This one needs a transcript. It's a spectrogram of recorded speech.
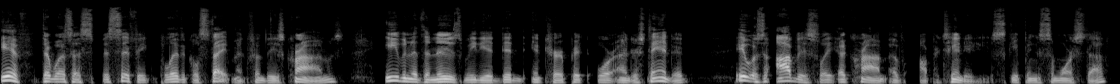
If there was a specific political statement from these crimes, even if the news media didn't interpret or understand it, it was obviously a crime of opportunity. Skipping some more stuff.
